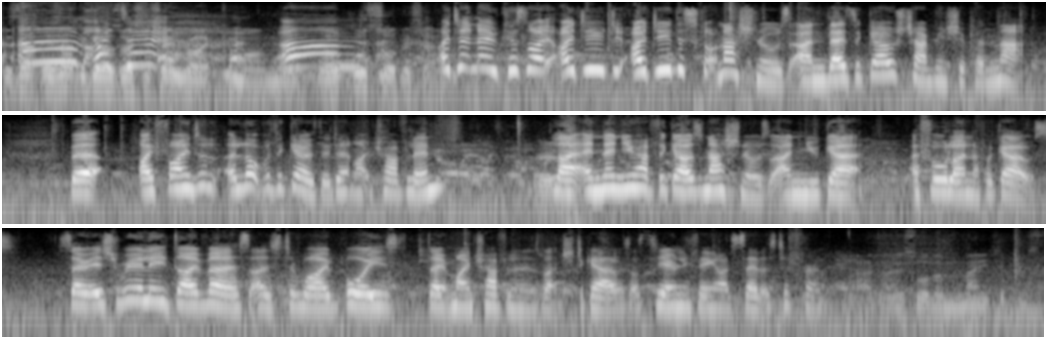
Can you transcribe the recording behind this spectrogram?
Is that, is that the Um, girls' versus saying, right, come on, we'll, Um, we'll, we'll sort this out? I don't know because like I do, do I do the Scott Nationals and there's a girls' championship and that, but I find a, a lot with the girls they don't like travelling. Really? Like and then you have the girls' nationals and you get a full lineup of girls. So it's really diverse as to why boys don't mind travelling as much to girls. That's the only thing I'd say that's different. I don't know, it's all the makeup and stuff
